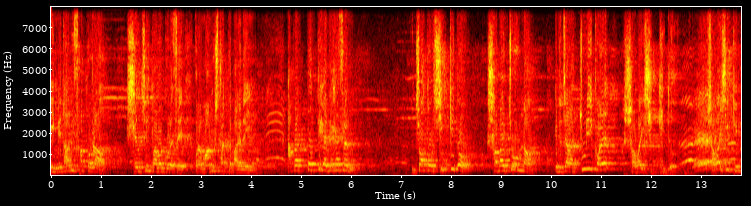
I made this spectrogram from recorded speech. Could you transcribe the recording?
এই মেধাবী ছাত্ররা সেঞ্চুরি পালন করেছে, ওরা মানুষ থাকতে পারে নাই। আপনার পত্রিকায় দেখেছেন, যত শিক্ষিত সবাই চোর না, কিন্তু যারা চুরি করে, সবাই শিক্ষিত। সবাই শিক্ষিত।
